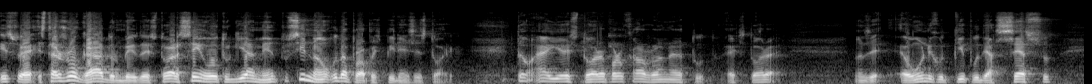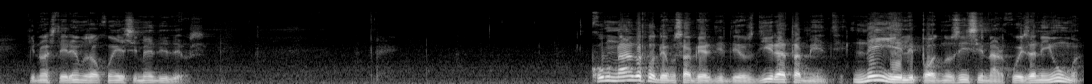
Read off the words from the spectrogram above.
Isso é, estar jogado no meio da história sem outro guiamento senão o da própria experiência histórica. Então, aí a história para o Karl Rahner é tudo. A história, vamos dizer, é o único tipo de acesso que nós teremos ao conhecimento de Deus. Como nada podemos saber de Deus diretamente, nem Ele pode nos ensinar coisa nenhuma,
